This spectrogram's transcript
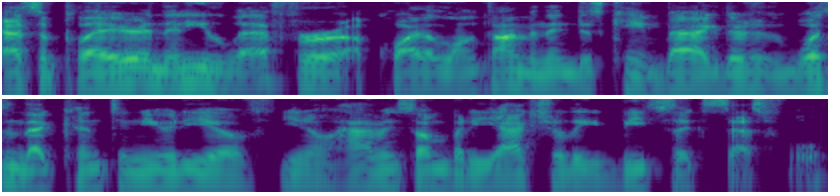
as a player and then he left for a, quite a long time and then just came back. There wasn't that continuity of you know having somebody actually be successful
